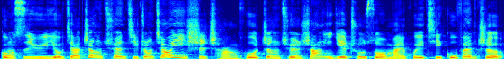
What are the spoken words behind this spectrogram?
公司于有价证券集中交易市场或证券商营业处所买回其股份者，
